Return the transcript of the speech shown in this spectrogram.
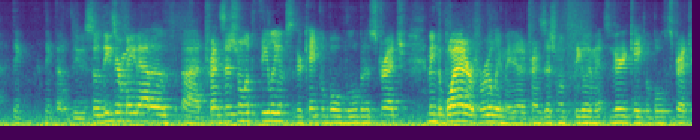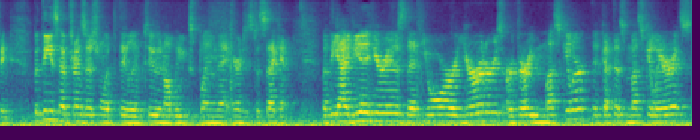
I think I think that'll do. So these are made out of uh, transitional epithelium, so they're capable of a little bit of stretch. I mean, the bladder is really made out of transitional epithelium. It's very capable of stretching. But these have transitional epithelium too, and I'll be explaining that here in just a second. But the idea here is that your ureters are very muscular. They've got this muscularis.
